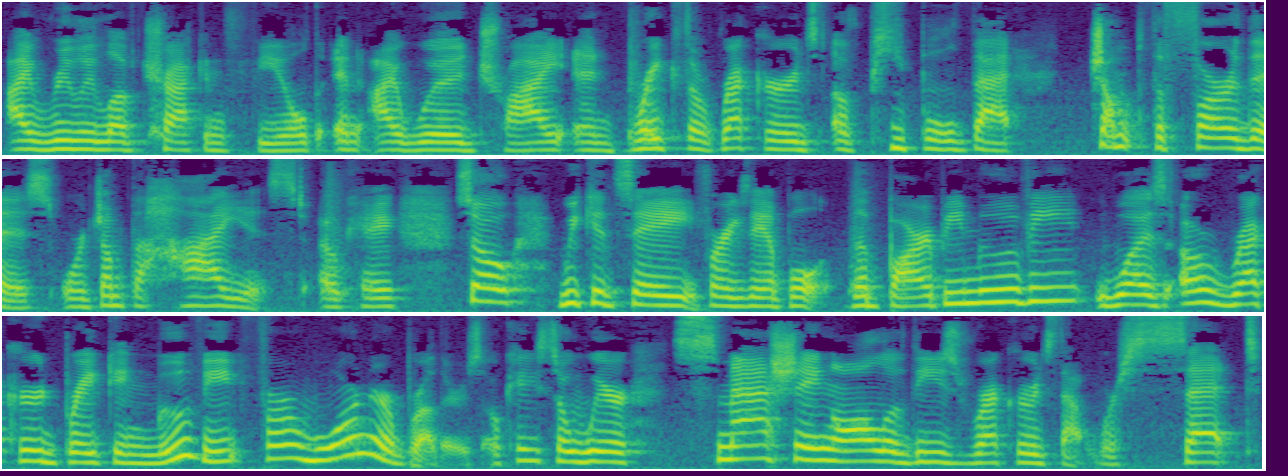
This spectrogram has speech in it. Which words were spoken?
I really loved track and field and I would try and break the records of people that jump the farthest or jump the highest, okay? So we could say, for example, the Barbie movie was a record breaking movie for Warner Brothers, okay? So we're smashing all of these records that were set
